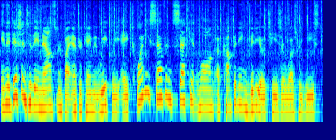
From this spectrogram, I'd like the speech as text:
In addition to the announcement by Entertainment Weekly, a 27 second long accompanying video teaser was released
